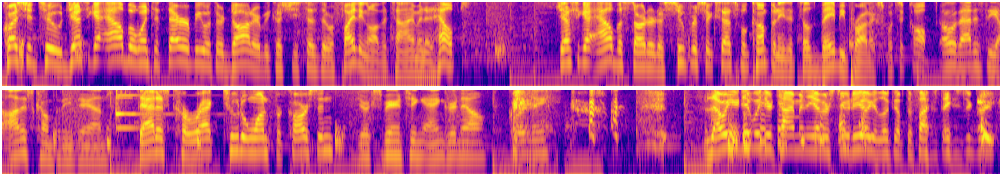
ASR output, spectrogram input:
Question two Jessica Alba went to therapy with her daughter because she says they were fighting all the time and it helped. Jessica Alba started a super successful company that sells baby products. What's it called? Oh, that is the honest company, Dan. That is correct. Two to one for Carson. You're experiencing anger now, Courtney. Is that what you did with your time in the other studio? You looked up the five stages of grief?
